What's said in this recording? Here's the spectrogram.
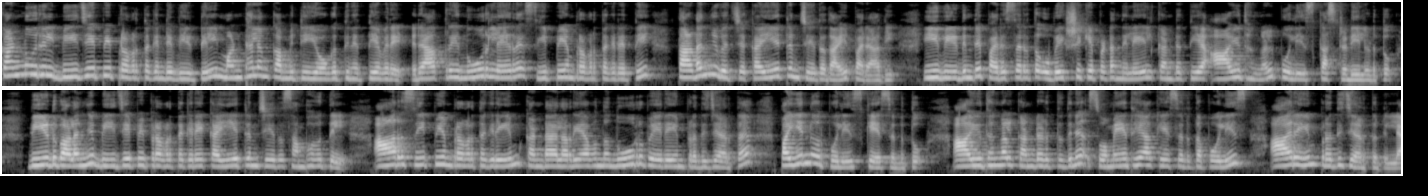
കണ്ണൂരിൽ ബി ജെ പി പ്രവർത്തകന്റെ വീട്ടിൽ മണ്ഡലം കമ്മിറ്റി യോഗത്തിനെത്തിയവരെ രാത്രി നൂറിലേറെ സി പി എം പ്രവർത്തകരെത്തി തടഞ്ഞുവെച്ച് കയ്യേറ്റം ചെയ്തതായി പരാതി. ഈ വീടിന്റെ പരിസരത്ത് ഉപേക്ഷിക്കപ്പെട്ട നിലയിൽ കണ്ടെത്തിയ ആയുധങ്ങൾ പോലീസ് കസ്റ്റഡിയിലെടുത്തു. വീട് വളഞ്ഞ് ബി ജെ പി പ്രവർത്തകരെ കയ്യേറ്റം ചെയ്ത സംഭവത്തിൽ ആറ് സി പി എം പ്രവർത്തകരെയും കണ്ടാലറിയാവുന്ന നൂറുപേരെയും പേരെയും പ്രതി ചേർത്ത് പയ്യന്നൂർ പോലീസ് കേസെടുത്തു. ആയുധങ്ങൾ കണ്ടെടുത്തതിന് സ്വമേധയാ കേസെടുത്ത പോലീസ് ആരെയും പ്രതി ചേർത്തിട്ടില്ല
